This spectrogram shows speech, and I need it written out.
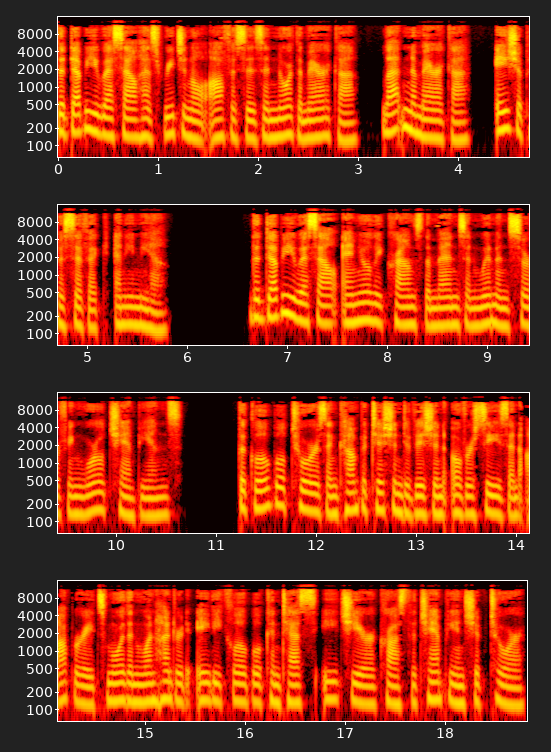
the WSL has regional offices in North America, Latin America, Asia Pacific, and EMEA. The WSL annually crowns the men's and women's surfing world champions. The Global Tours and Competition Division oversees and operates more than 180 global contests each year across the Championship Tour,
